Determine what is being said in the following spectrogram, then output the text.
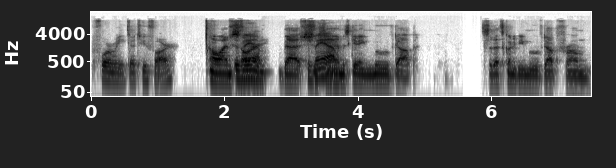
before we go too far. Oh, I'm Shazam. sorry that Shazam. Shazam. is getting moved up. So that's going to be moved up from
